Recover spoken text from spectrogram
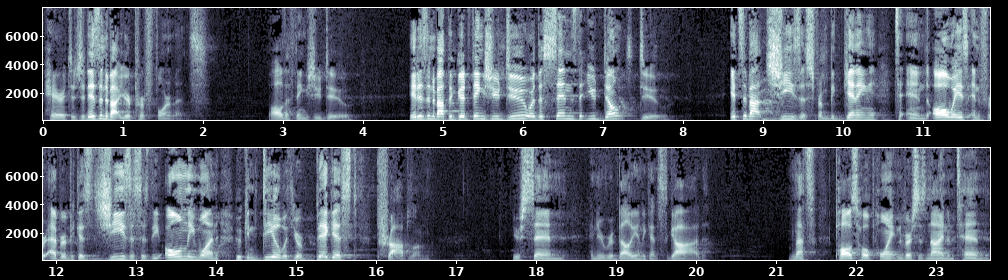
heritage. It isn't about your performance all the things you do. It isn't about the good things you do or the sins that you don't do it's about Jesus from beginning to end, always and forever, because Jesus is the only one who can deal with your biggest problem your sin and your rebellion against God. And that's Paul's whole point in verses 9 and 10.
